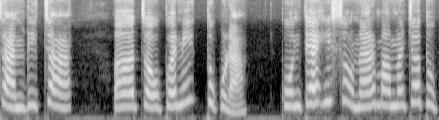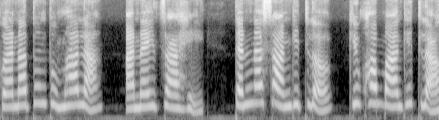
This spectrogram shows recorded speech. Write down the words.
चांदीचा चौकनी तुकडा. कोणत्याही सोनार मामाच्या दुकानातून तुम्हाला आणायचा आहे त्यांना सांगितलं किंवा मागितला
